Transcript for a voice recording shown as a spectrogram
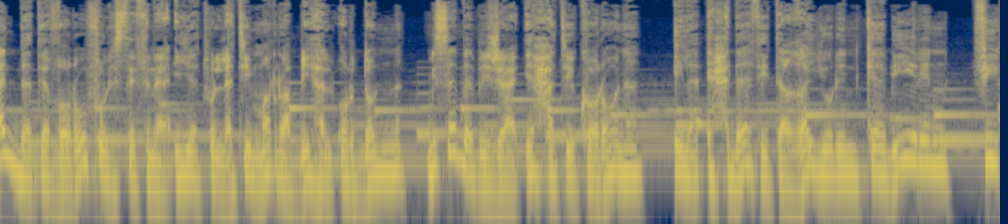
أدت الظروف الاستثنائية التي مر بها الأردن بسبب جائحة كورونا إلى إحداث تغير كبير في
